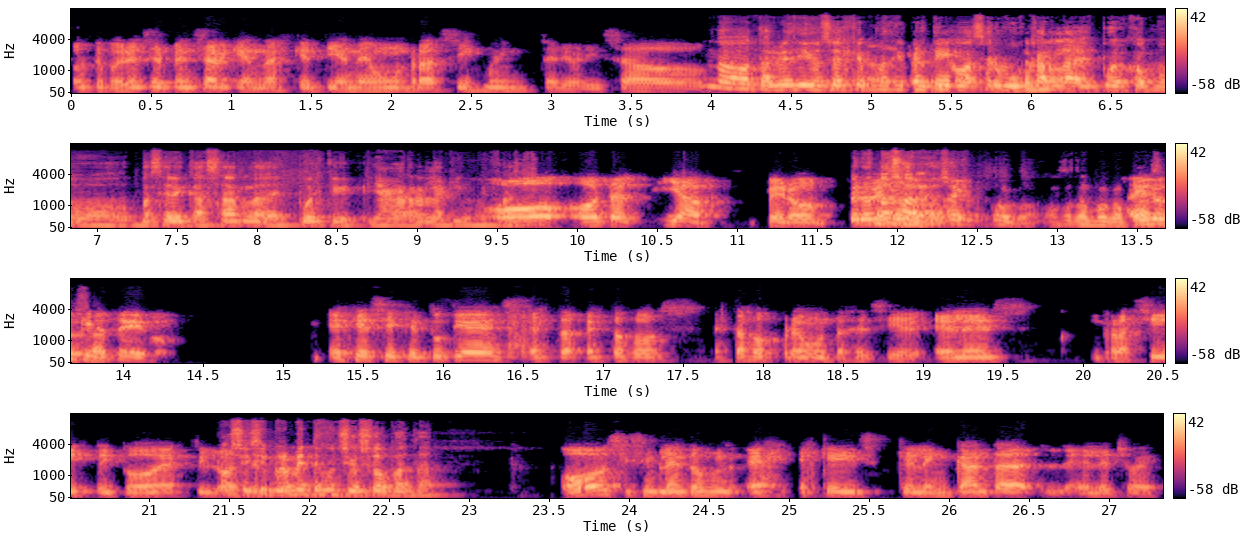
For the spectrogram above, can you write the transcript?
o te podría hacer pensar que no es que tiene un racismo interiorizado. No, tal vez digo, ¿sabes qué más divertido que va a ser buscarla también- después como va a ser cazarla después que y agarrarla aquí muy fácil? O, o tal, ya, pero... Pero no sabes, eso, tampoco, eso tampoco pasa. lo o que yo te digo. Es que si es que tú tienes esta- estos dos, estas dos preguntas, es decir, él es racista y todo esto, y lo O si simplemente es un sociópata. o si simplemente es, un- es, es que, es- que le encanta el hecho de,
